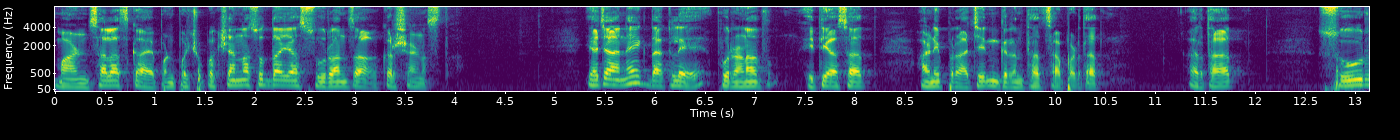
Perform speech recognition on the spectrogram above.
माणसालाच काय पण पशुपक्ष्यांनासुद्धा या सुरांचं आकर्षण असतं. याचे अनेक दाखले पुराणात इतिहासात आणि प्राचीन ग्रंथात सापडतात. अर्थात सूर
